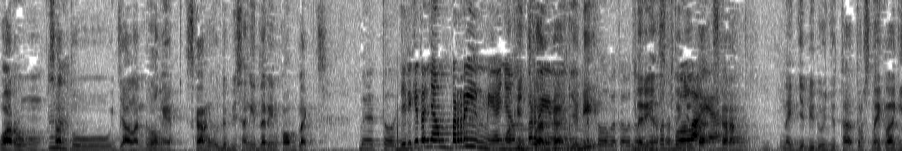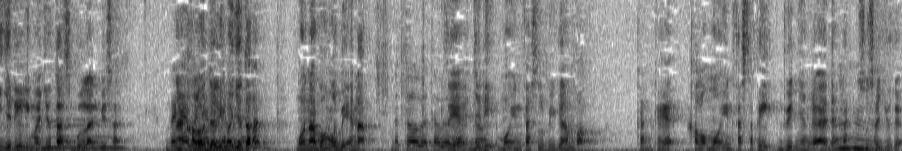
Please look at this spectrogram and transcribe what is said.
warung satu jalan doang ya, sekarang udah bisa ngidarin kompleks. Betul. Jadi kita nyamperin ya, Makin nyamperin. cuan kan, jadi betul, betul, betul. dari yang satu juta, ya. sekarang naik jadi 2 juta, terus naik lagi jadi 5 juta sebulan bisa. Benar, nah, kalau udah 5 benar, juta kan, mau nabung lebih enak. Betul, betul, gitu betul. ya, betul. jadi mau invest lebih gampang. Kan kayak kalau mau invest tapi duitnya nggak ada kan Hmm. susah juga.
